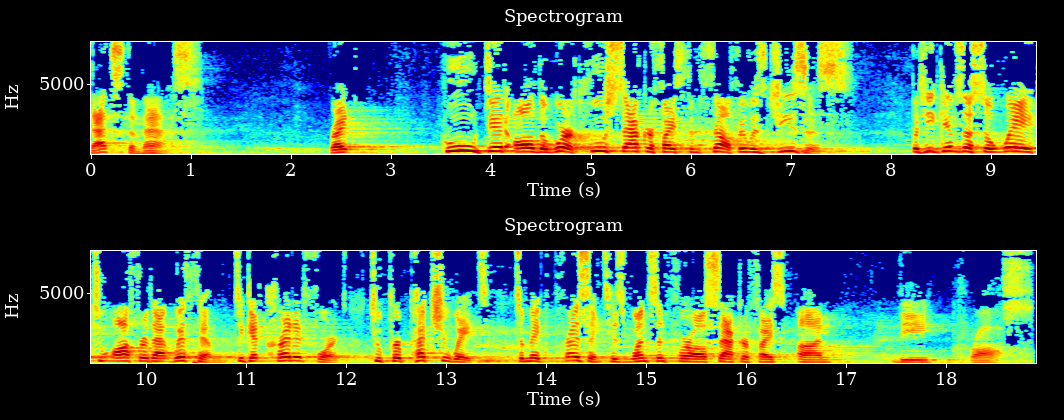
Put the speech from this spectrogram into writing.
That's the Mass. Right? Who did all the work? Who sacrificed himself? It was Jesus. But he gives us a way to offer that with him, to get credit for it, to perpetuate, to make present his once and for all sacrifice on the cross.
